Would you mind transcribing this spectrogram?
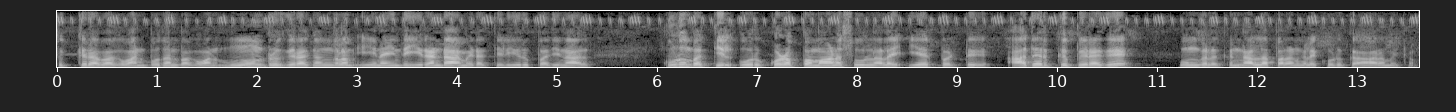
சுக்கிர பகவான் புதன் பகவான் மூன்று கிரகங்களும் இணைந்து இரண்டாம் இடத்தில் இருப்பதினால் குடும்பத்தில் ஒரு குழப்பமான சூழ்நிலை ஏற்பட்டு அதற்கு பிறகு உங்களுக்கு நல்ல பலன்களை கொடுக்க ஆரம்பிக்கும்.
